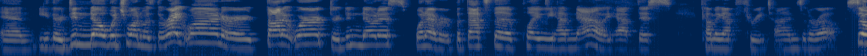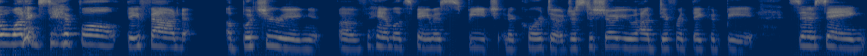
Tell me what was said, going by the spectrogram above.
and either didn't know which one was the right one or thought it worked or didn't notice, whatever. But that's the play we have now. We have this coming up three times in a row. So, one example, they found a butchering of Hamlet's famous speech in a quarto just to show you how different they could be. Instead of saying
